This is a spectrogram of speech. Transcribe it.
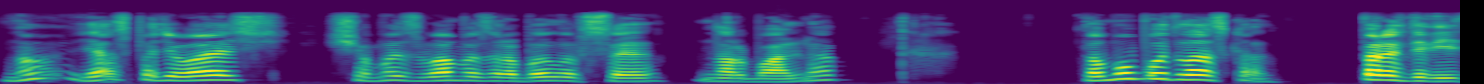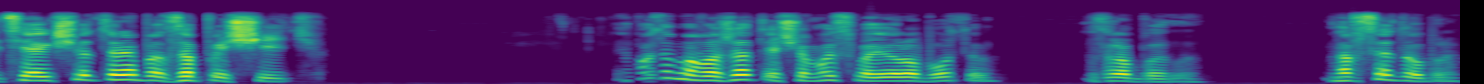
Ну, я сподіваюся, що ми з вами зробили все нормально. Тому, будь ласка, передивіться, якщо треба, запишіть. І будемо вважати, що ми свою роботу зробили. На все добре.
